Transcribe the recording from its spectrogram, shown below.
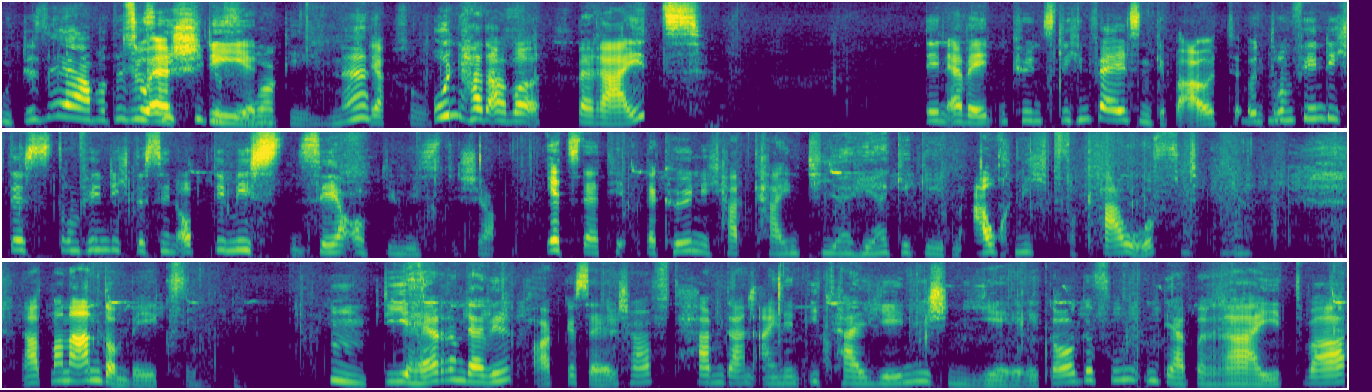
Gut, das ist aber das Zu ist erstehen. Vorgehen. Ne? Ja. So. Und hat aber bereits den erwähnten künstlichen Felsen gebaut. Und darum finde ich, das, darum finde ich, das sind Optimisten. Sehr optimistisch, ja. Jetzt, der, der König hat kein Tier hergegeben, auch nicht verkauft. Da hat man einen anderen Weg gefunden. Hm, Die Herren der Wildparkgesellschaft haben dann einen italienischen Jäger gefunden, der bereit war,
